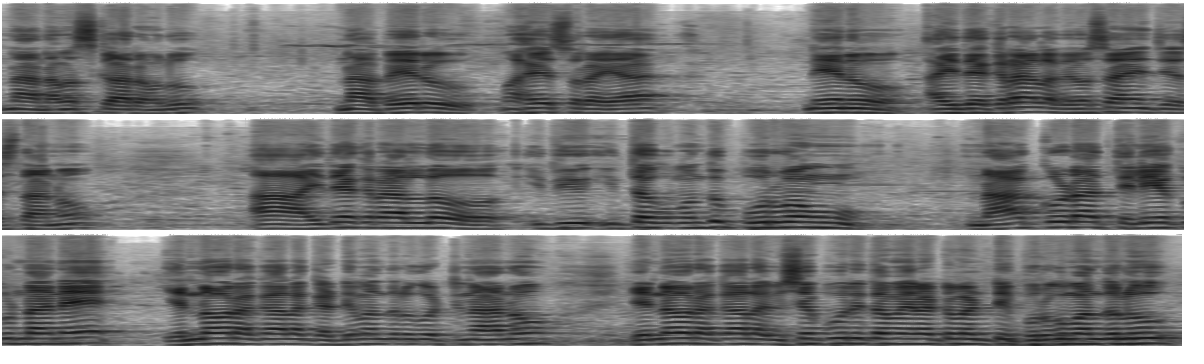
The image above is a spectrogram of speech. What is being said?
నా నమస్కారములు. నా పేరు మహేశ్వరయ్య. నేను ఐదు ఎకరాల వ్యవసాయం చేస్తాను. ఆ ఐదు ఎకరాల్లో ఇది ఇంతకుముందు పూర్వం నాకు కూడా తెలియకుండానే ఎన్నో రకాల గడ్డి మందులు కొట్టినాను. ఎన్నో రకాల విషపూరితమైనటువంటి పురుగు మందులు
